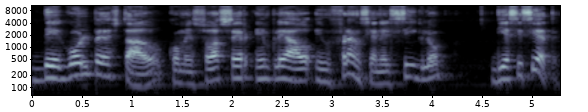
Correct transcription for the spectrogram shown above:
de golpe de Estado comenzó a ser empleado en Francia en el siglo XVII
